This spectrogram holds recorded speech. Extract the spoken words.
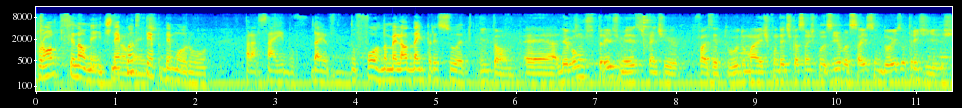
Pronto, finalmente, né? Finalmente. Quanto tempo demorou para sair do, da, do forno, melhor da impressora? Então, é, levou uns três meses para a gente fazer tudo, mas com dedicação exclusiva saiu isso em dois ou três dias.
